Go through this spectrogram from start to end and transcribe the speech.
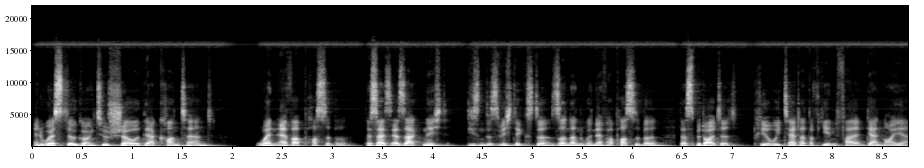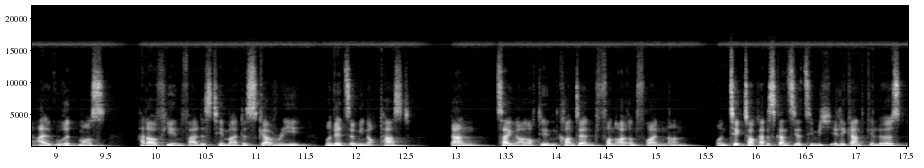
and we're still going to show their content whenever possible. Das heißt, er sagt nicht, die sind das Wichtigste, sondern whenever possible. Das bedeutet, Priorität hat auf jeden Fall der neue Algorithmus, hat auf jeden Fall das Thema Discovery und wenn es irgendwie noch passt, dann zeigen wir auch noch den Content von euren Freunden an. Und TikTok hat das Ganze ja ziemlich elegant gelöst,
